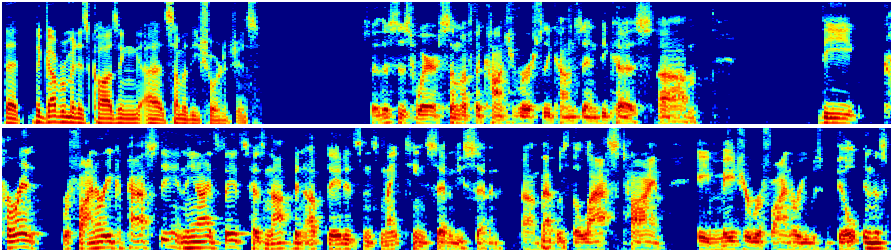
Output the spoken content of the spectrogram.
That the government is causing uh, some of these shortages. So this is where some of the controversy comes in because um, the current refinery capacity in the United States has not been updated since 1977. Um, that was the last time a major refinery was built in this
